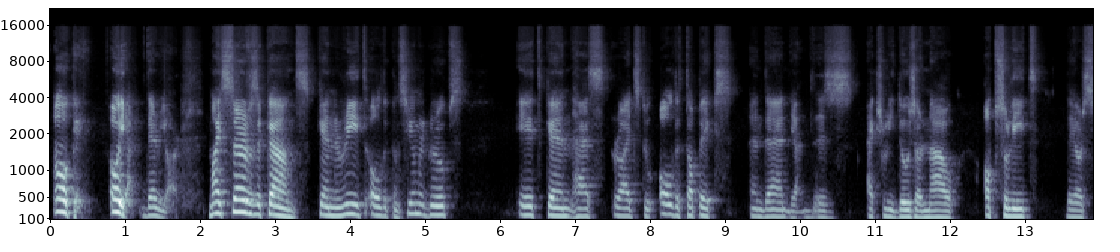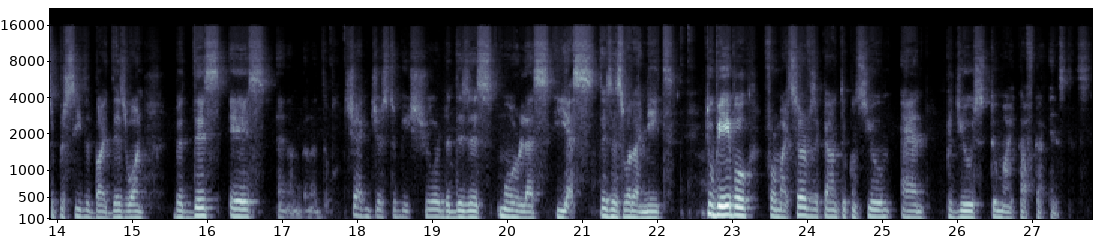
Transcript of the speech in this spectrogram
Okay. Oh, yeah, there you are. My service accounts can read all the consumer groups. It can has rights to all the topics. And then, yeah, this actually, those are now obsolete. They are superseded by this one. But this is, and I'm to double check just to be sure that this is more or less yes. This is what i need to be able for my service account to consume and produce to my Kafka instance.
